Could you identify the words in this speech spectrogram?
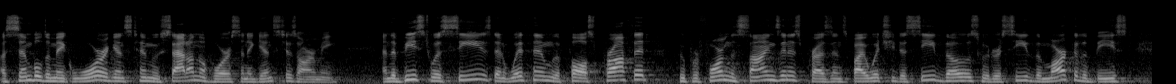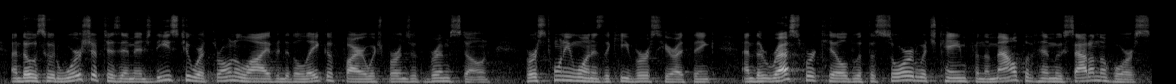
assembled to make war against him who sat on the horse and against his army. And the beast was seized, and with him the false prophet who performed the signs in his presence by which he deceived those who had received the mark of the beast and those who had worshipped his image. These two were thrown alive into the lake of fire which burns with brimstone. Verse 21 is the key verse here, I think. And the rest were killed with the sword which came from the mouth of him who sat on the horse,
